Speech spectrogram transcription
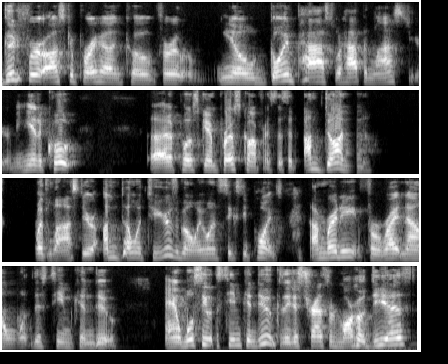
good for Oscar Pareja and co for you know going past what happened last year. I mean, he had a quote uh, at a post game press conference that said, "I'm done with last year. I'm done with two years ago. when We won 60 points. I'm ready for right now what this team can do." And we'll see what this team can do because they just transferred Mauro Diaz,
